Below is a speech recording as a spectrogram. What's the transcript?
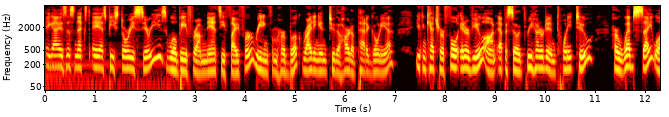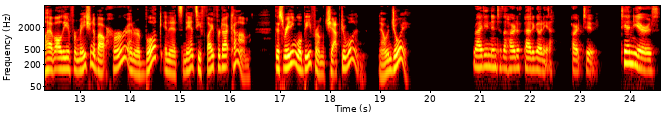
Hey guys, this next ASP Stories series will be from Nancy Pfeiffer, reading from her book, Riding into the Heart of Patagonia. You can catch her full interview on episode 322. Her website will have all the information about her and her book, and it's nancypfeiffer.com. This reading will be from chapter 1. Now enjoy. Riding into the Heart of Patagonia, Part 2. Ten years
